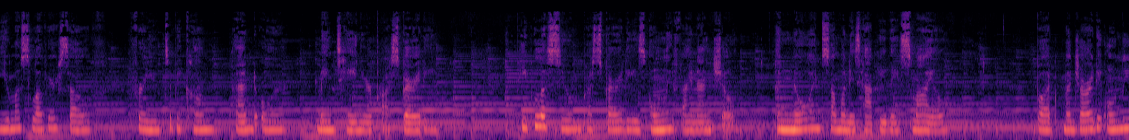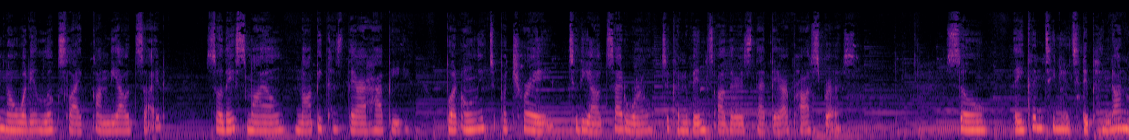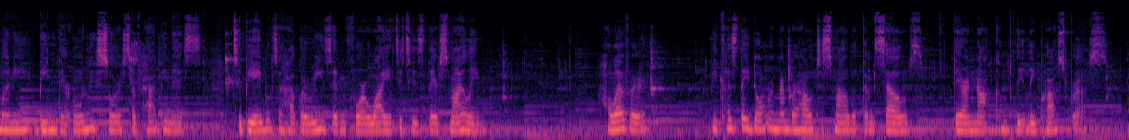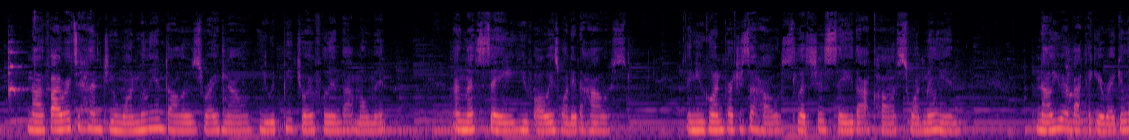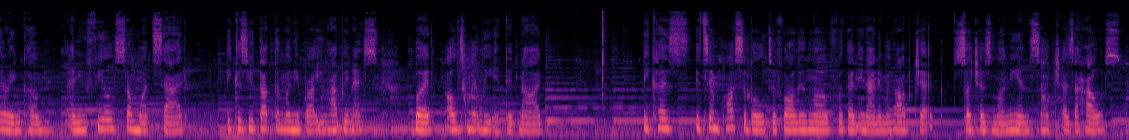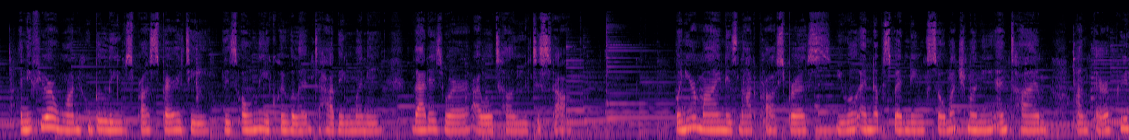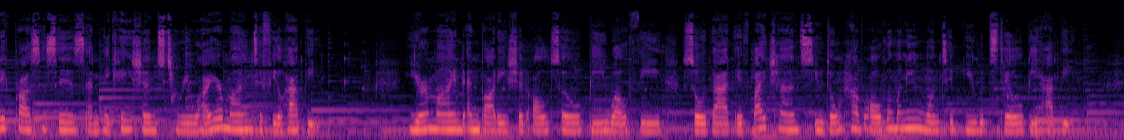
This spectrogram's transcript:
You must love yourself for you to become and or maintain your prosperity. People assume prosperity is only financial and know when someone is happy they smile. But majority only know what it looks like on the outside. So they smile not because they are happy, but only to portray to the outside world to convince others that they are prosperous. So they continue to depend on money being their only source of happiness to be able to have a reason for why it is they're smiling. However, because they don't remember how to smile with themselves, they are not completely prosperous. Now, if I were to hand you $1 million right now, you would be joyful in that moment. And let's say you've always wanted a house, and you go and purchase a house, let's just say that costs 1 million. Now you are back at your regular income and you feel somewhat sad because you thought the money brought you happiness, but ultimately it did not because it's impossible to fall in love with an inanimate object, such as money and such as a house. And if you are one who believes prosperity is only equivalent to having money, that is where I will tell you to stop. When your mind is not prosperous, you will end up spending so much money and time on therapeutic processes and vacations to rewire your mind to feel happy. Your mind and body should also be wealthy so that if by chance you don't have all the money you wanted, you would still be happy.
